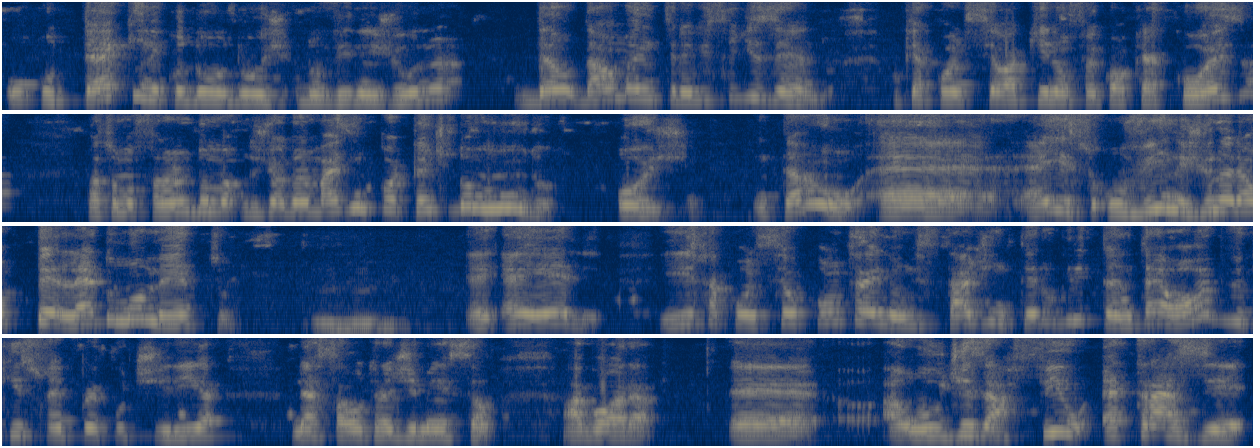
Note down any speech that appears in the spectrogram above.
O, o técnico do, do, do Vini Júnior dá uma entrevista dizendo: o que aconteceu aqui não foi qualquer coisa, nós estamos falando do, do jogador mais importante do mundo hoje. Então, é, é isso. O Vini Júnior é o Pelé do momento. Uhum. É, é, ele. E isso aconteceu contra ele, um estádio inteiro gritando. Então, é óbvio que isso repercutiria nessa outra dimensão. Agora, é, o desafio é trazer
